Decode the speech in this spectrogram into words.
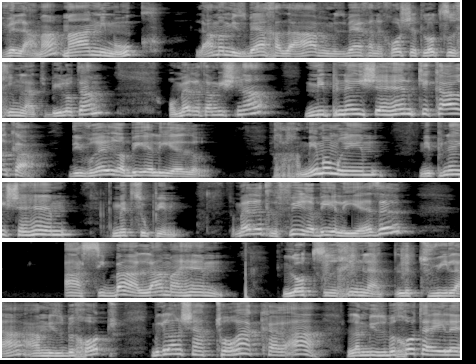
ולמה? מה הנימוק? למה מזבח הזהב ומזבח הנחושת לא צריכים להטביל אותם? אומרת המשנה, מפני שהן כקרקע, דברי רבי אליעזר. חכמים אומרים, מפני שהם מצופים. זאת אומרת, לפי רבי אליעזר, הסיבה למה הם לא צריכים לטבילה, המזבחות, בגלל שהתורה קראה למזבחות האלה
